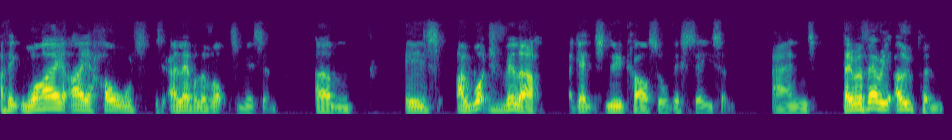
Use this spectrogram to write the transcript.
I think why I hold a level of optimism um, is I watched Villa against Newcastle this season, and they were very open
